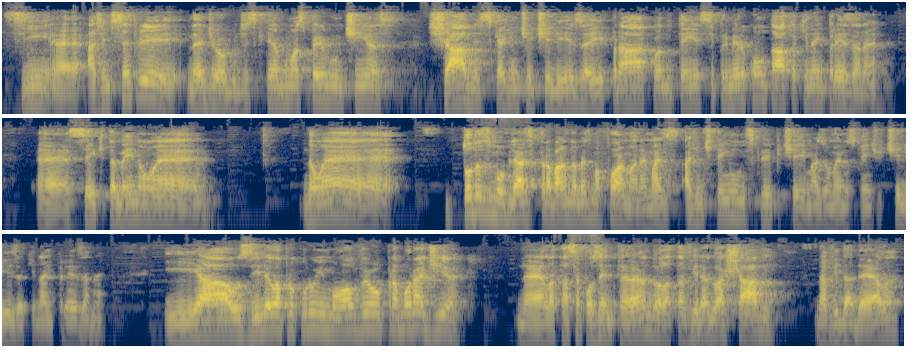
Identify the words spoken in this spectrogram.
Sim, é, a gente sempre, né, Diogo, diz que tem algumas perguntinhas chaves que a gente utiliza aí para quando tem esse primeiro contato aqui na empresa, né? É, sei que também não é não é todas as imobiliárias que trabalham da mesma forma, né? Mas a gente tem um script aí mais ou menos que a gente utiliza aqui na empresa, né? E a Auxília ela procura um imóvel para moradia, né? Ela está se aposentando, ela está virando a chave da vida dela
